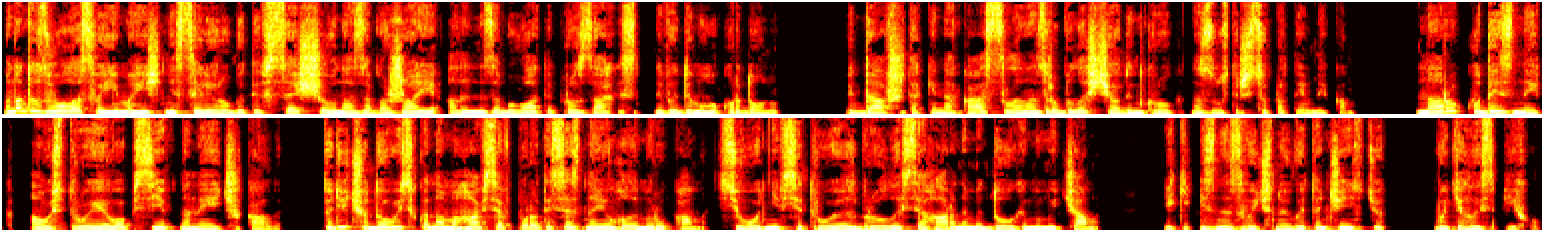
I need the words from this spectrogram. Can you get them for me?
Вона дозволила своїй магічній силі робити все, що вона забажає, але не забувати про захист невидимого кордону. Віддавши такий наказ, селена зробила ще один крок назустріч супротивникам. Нарок кудись зник, а ось троє його псів на неї чекали. Тоді чудовисько намагався впоратися з нею голими руками. Сьогодні всі троє озброїлися гарними довгими мечами, які із незвичною витонченістю витягли з піху,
